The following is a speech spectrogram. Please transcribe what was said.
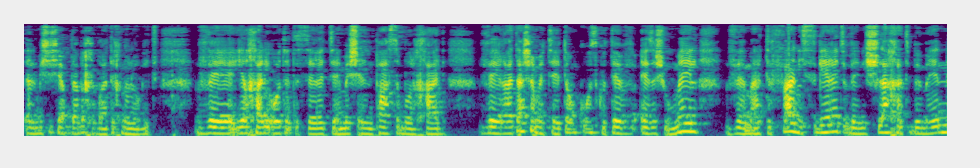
על מישהי שעבדה בחברה טכנולוגית, והיא הלכה לראות את הסרט אה, Mission Impossible 1, וראתה שם את אה, תום קרוז כותב איזשהו מייל, והמעטפה נסגרת ונשלחת במעין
